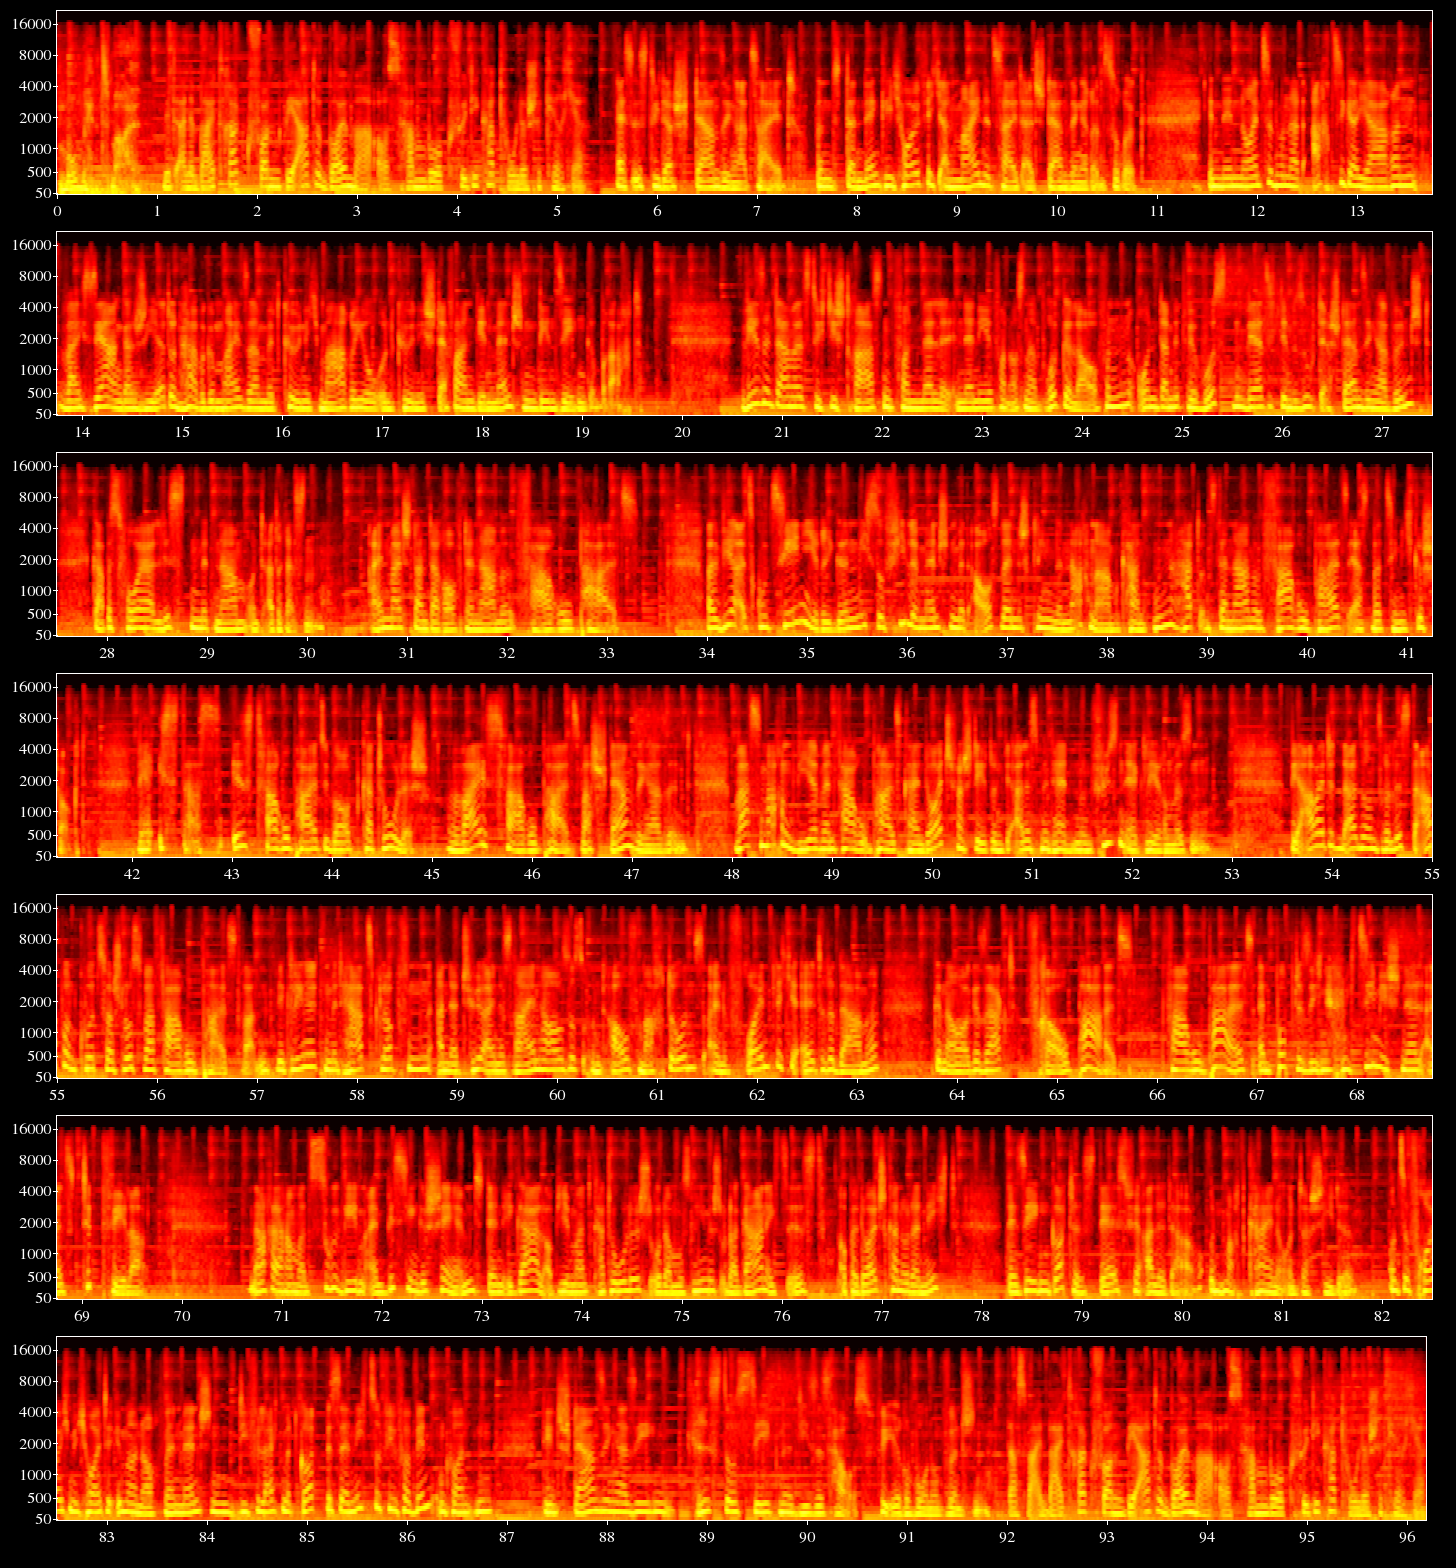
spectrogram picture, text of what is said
Moment mal. Mit einem Beitrag von Beate Bäumer aus Hamburg für die katholische Kirche. Es ist wieder Sternsingerzeit. Und dann denke ich häufig an meine Zeit als Sternsingerin zurück. In den 1980er Jahren war ich sehr engagiert und habe gemeinsam mit König Mario und König Stefan den Menschen den Segen gebracht. Wir sind damals durch die Straßen von Melle in der Nähe von Osnabrück gelaufen und damit wir wussten, wer sich den Besuch der Sternsinger wünscht, gab es vorher Listen mit Namen und Adressen. Einmal stand darauf der Name Faru Pals. Weil wir als gut Zehnjährige nicht so viele Menschen mit ausländisch klingenden Nachnamen kannten, hat uns der Name Faru Pals erstmal ziemlich geschockt. Wer ist das? Ist Faru Pals überhaupt katholisch? Weiß Faru Pals, was Sternsinger sind? Was machen wir, wenn Faru Pals kein Deutsch versteht und wir alles mit Händen und Füßen erklären müssen? Wir arbeiteten also unsere Liste ab und kurz vor Schluss war Faru Pals dran. Wir klingelten mit Herzklopfen an der Tür eines Reihenhauses und auf machte uns eine freundliche ältere Dame, genauer gesagt Frau Pals. Faru Pals entpuppte sich nämlich ziemlich schnell als Tippfehler. Nachher haben wir uns zugegeben ein bisschen geschämt, denn egal, ob jemand katholisch oder muslimisch oder gar nichts ist, ob er Deutsch kann oder nicht, der Segen Gottes, der ist für alle da und macht keine Unterschiede. Und so freue ich mich heute immer noch, wenn Menschen, die vielleicht mit Gott bisher nicht so viel verbinden konnten, den Sternsinger Segen Christus segne dieses Haus für ihre Wohnung wünschen. Das war ein Beitrag von Beate Bäumer aus Hamburg für die katholische Kirche.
